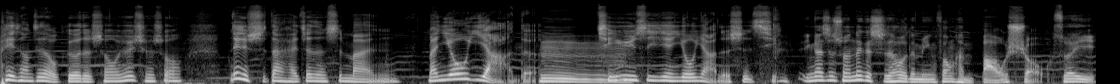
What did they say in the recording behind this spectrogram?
配上这首歌的时候，我就会觉得说，那个时代还真的是蛮蛮优雅的。嗯，情欲是一件优雅的事情。应该是说那个时候的民风很保守，所以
